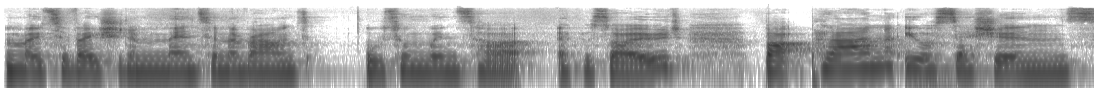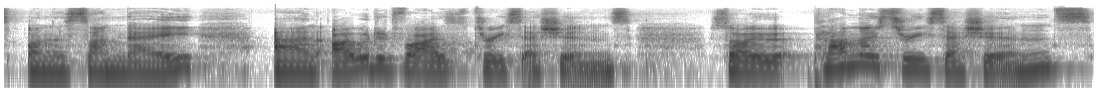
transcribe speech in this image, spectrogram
motivation and momentum around autumn winter episode but plan your sessions on the sunday and i would advise three sessions. So plan those three sessions.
